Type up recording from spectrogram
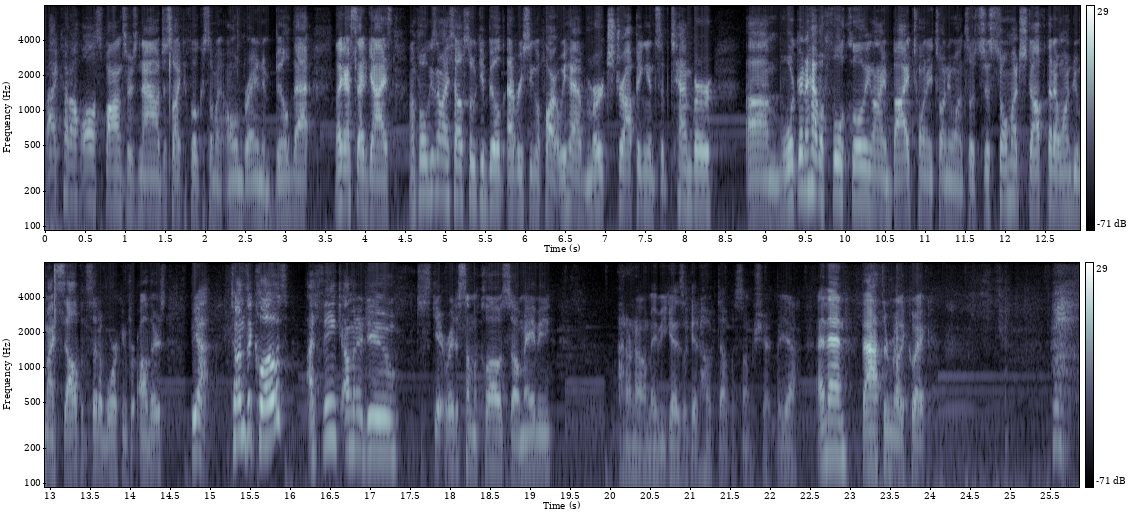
I cut off all sponsors now just so I can focus on my own brand and build that. Like I said, guys, I'm focusing on myself so we can build every single part. We have merch dropping in September. Um, we're gonna have a full clothing line by 2021. So it's just so much stuff that I want to do myself instead of working for others. But yeah, tons of clothes. I think I'm gonna do just get rid of some of the clothes. So maybe I don't know. Maybe you guys will get hooked up with some shit. But yeah, and then bathroom really quick.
